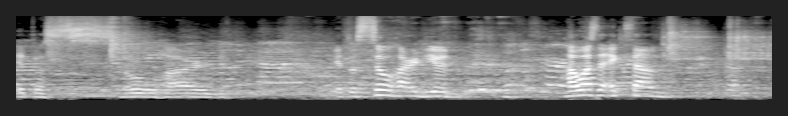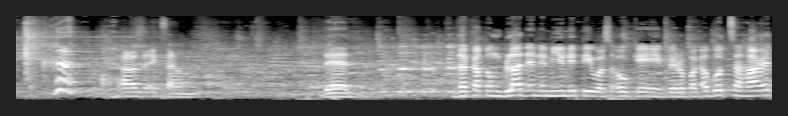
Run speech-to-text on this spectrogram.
It was so hard. It was so hard, dude. How was the exam? How was the exam? Dead. The katong blood and immunity was okay, pero pag abot sa heart,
